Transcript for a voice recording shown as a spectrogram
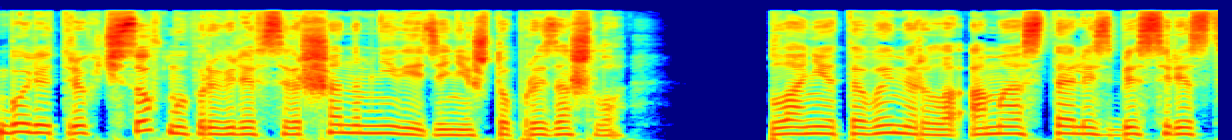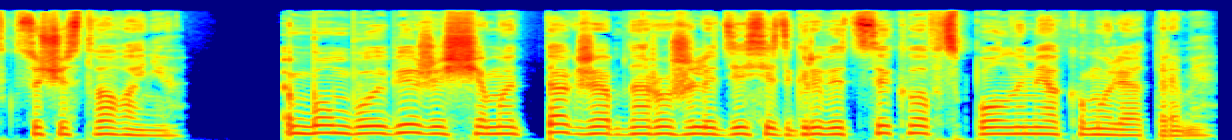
Более трех часов мы провели в совершенном неведении, что произошло. Планета вымерла, а мы остались без средств к существованию. В бомбоубежище мы также обнаружили 10 гравициклов с полными аккумуляторами.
